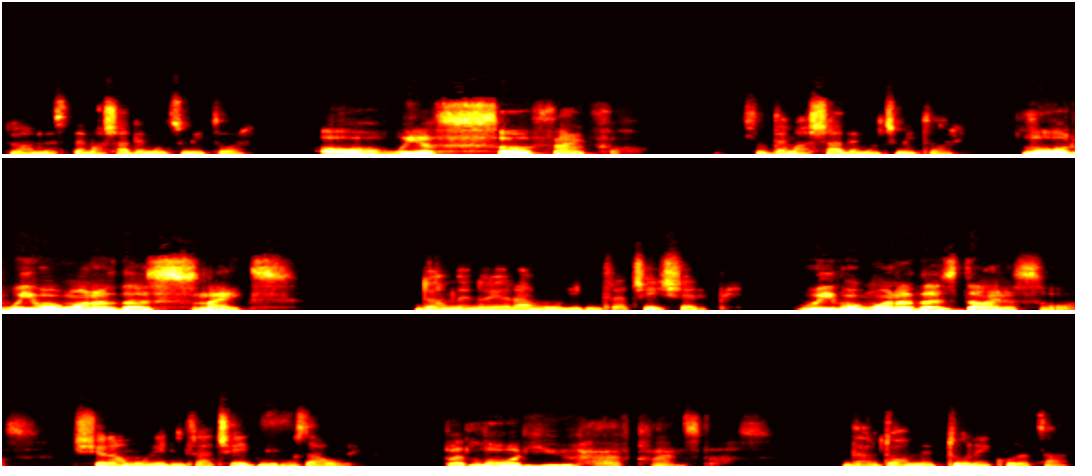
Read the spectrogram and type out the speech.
Doamne, suntem așa de mulțumitori. Oh, we are so thankful. Suntem așa de mulțumitori. Lord, we were one of those snakes. Doamne, noi eram unii dintre acei șerpi We were one of those dinosaurs. și eram unii dintre acei dinozauri. But Lord, you have cleansed us Dar, Doamne, Tu ne-ai curățat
